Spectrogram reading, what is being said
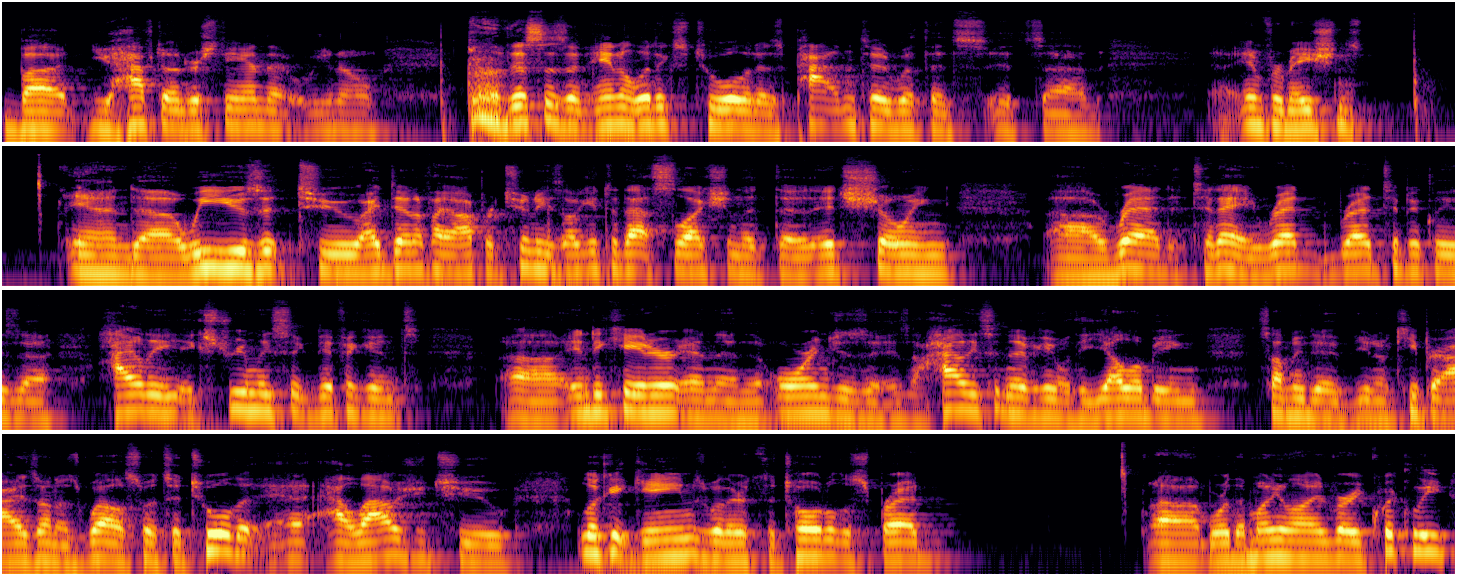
But you have to understand that you know this is an analytics tool that is patented with its its uh, information and uh, we use it to identify opportunities. I'll get to that selection that the, it's showing uh, red today. Red red typically is a highly, extremely significant uh, indicator, and then the orange is, is highly significant, with the yellow being something to you know keep your eyes on as well. So it's a tool that uh, allows you to look at games, whether it's the total, the spread, um, or the money line, very quickly,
